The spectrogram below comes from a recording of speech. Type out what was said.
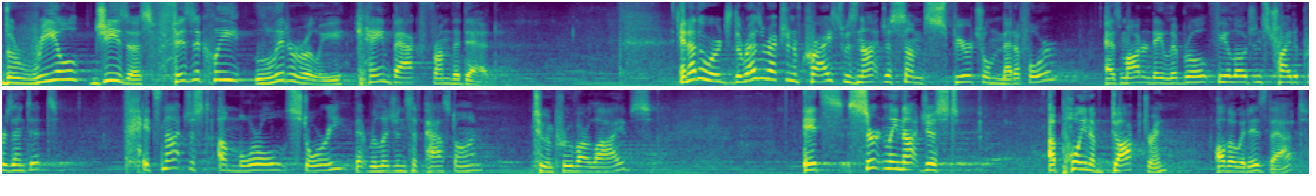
The real Jesus physically, literally came back from the dead. In other words, the resurrection of Christ was not just some spiritual metaphor, as modern day liberal theologians try to present it. It's not just a moral story that religions have passed on to improve our lives. It's certainly not just a point of doctrine, although it is that.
